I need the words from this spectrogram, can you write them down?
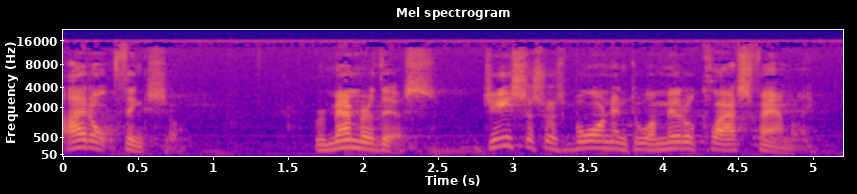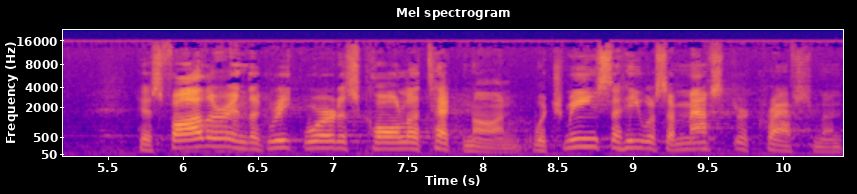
I don't think so. Remember this Jesus was born into a middle class family. His father, in the Greek word, is called a technon, which means that he was a master craftsman.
